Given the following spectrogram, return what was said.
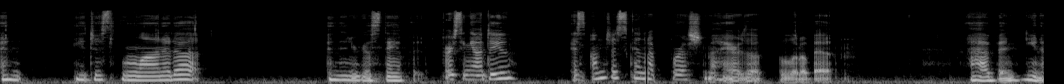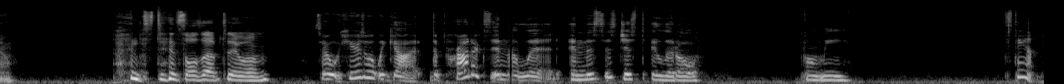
And you just line it up and then you're to stamp it. First thing I do is I'm just going to brush my hairs up a little bit. I have been, you know, putting stencils up to them. So here's what we got. The product's in the lid, and this is just a little foamy stamp.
